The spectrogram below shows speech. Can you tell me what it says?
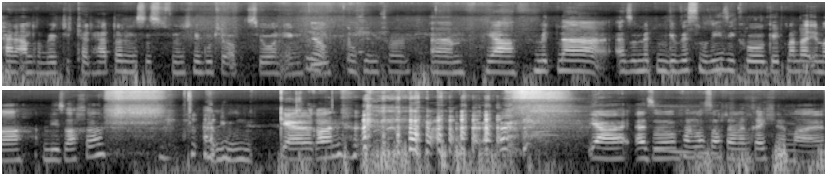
keine andere Möglichkeit hat, dann ist es, finde ich, eine gute Option irgendwie. Ja, auf jeden Fall. Ähm, ja, mit einer, also mit einem gewissen Risiko geht man da immer an die Sache, an den Kerl ran. ja, also man muss auch damit rechnen, mal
